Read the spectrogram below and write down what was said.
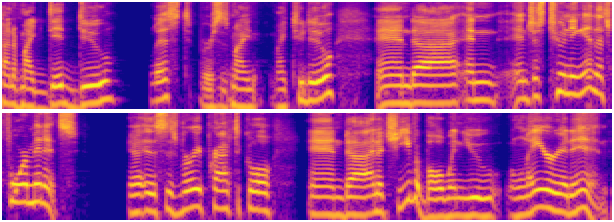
kind of my did do list versus my my to do and uh and and just tuning in that's four minutes you know this is very practical and uh and achievable when you layer it in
